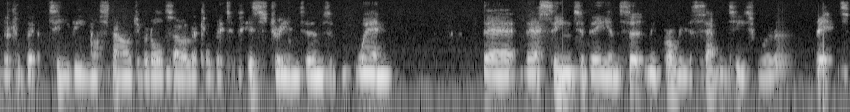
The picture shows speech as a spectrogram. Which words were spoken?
a little bit of TV nostalgia, but also a little bit of history in terms of when there there seemed to be, and certainly probably the seventies were it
